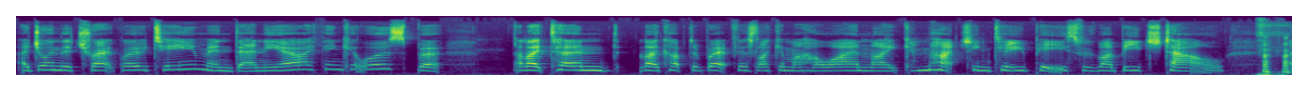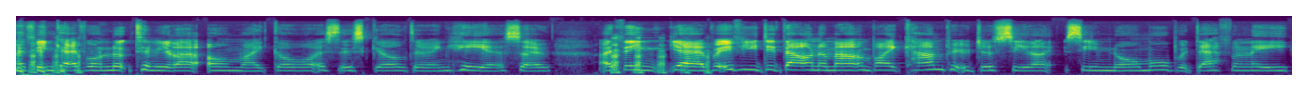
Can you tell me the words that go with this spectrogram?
I joined the Trek Road team in Denia, I think it was. But I like turned like up to breakfast like in my Hawaiian like matching two piece with my beach towel. I think everyone looked at me like, "Oh my god, what is this girl doing here?" So I think yeah. But if you did that on a mountain bike camp, it would just see like seem normal. But definitely,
